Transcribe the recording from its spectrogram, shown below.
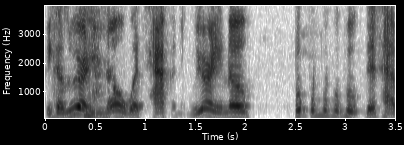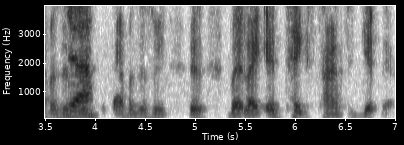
because we already know what's happening. We already know boop, boop, boop, boop, boop. This happens this yeah. week. This happens this week. This, but like it takes time to get there.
